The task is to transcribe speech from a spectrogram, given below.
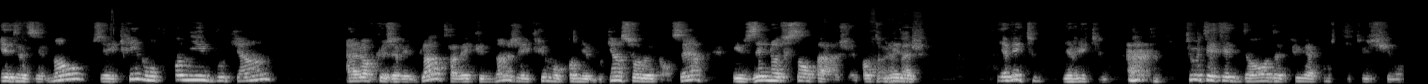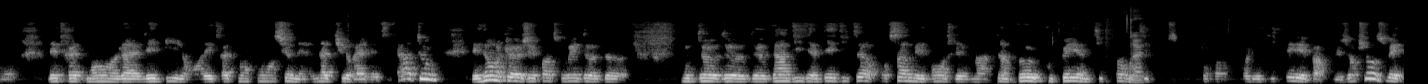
Et deuxièmement, j'ai écrit mon premier bouquin, alors que j'avais le plâtre, avec une main, j'ai écrit mon premier bouquin sur le cancer. Il faisait 900 pages. Pas oh, la il y avait tout, il y avait tout. Tout était dedans depuis la constitution, les traitements, les bilans, les traitements conventionnels, naturels, etc. Tout. Et donc, euh, j'ai pas trouvé de, d'éditeur pour ça, mais bon, je l'ai un peu coupé un petit peu, pour, pour l'éditer par plusieurs choses, mais,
